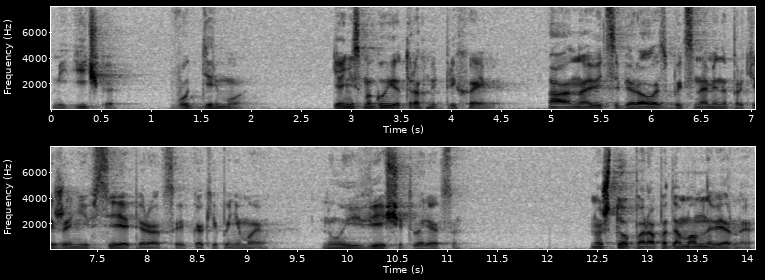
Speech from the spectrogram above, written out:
Медичка. Вот дерьмо. Я не смогу ее трахнуть при Хайме. А она ведь собиралась быть с нами на протяжении всей операции, как я понимаю. Ну и вещи творятся. Ну что, пора по домам, наверное.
